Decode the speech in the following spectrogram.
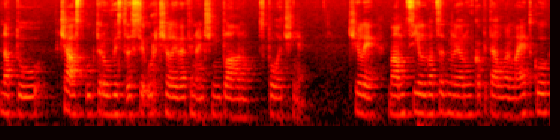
na tu částku, kterou vy jste si určili ve finančním plánu společně. Čili mám cíl 20 milionů v kapitálovém majetku,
